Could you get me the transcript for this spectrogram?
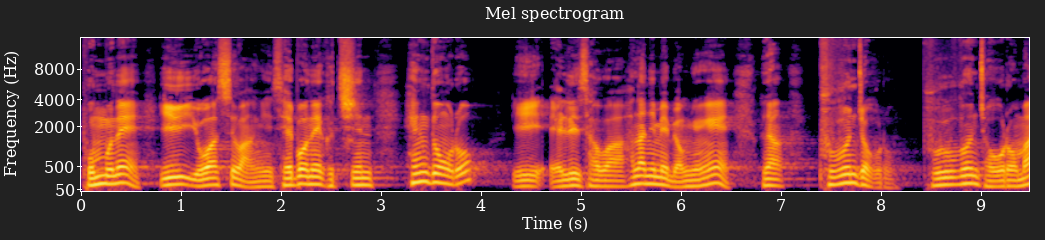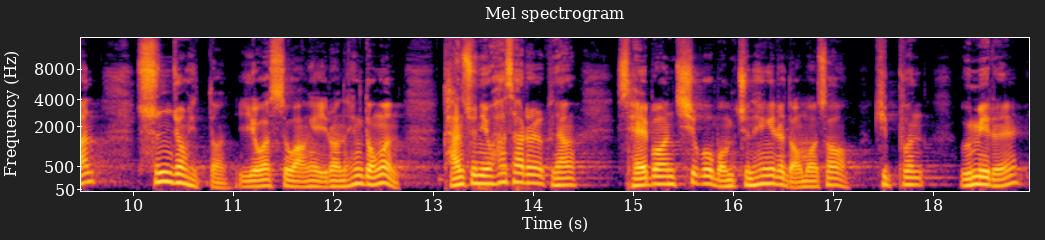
본문에 이 요아스 왕이 세 번에 그친 행동으로 이 엘리사와 하나님의 명령에 그냥 부분적으로 부분적으로만 순종했던 이 요아스 왕의 이런 행동은 단순히 화살을 그냥 세 번 치고 멈춘 행위를 넘어서 깊은 의미를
